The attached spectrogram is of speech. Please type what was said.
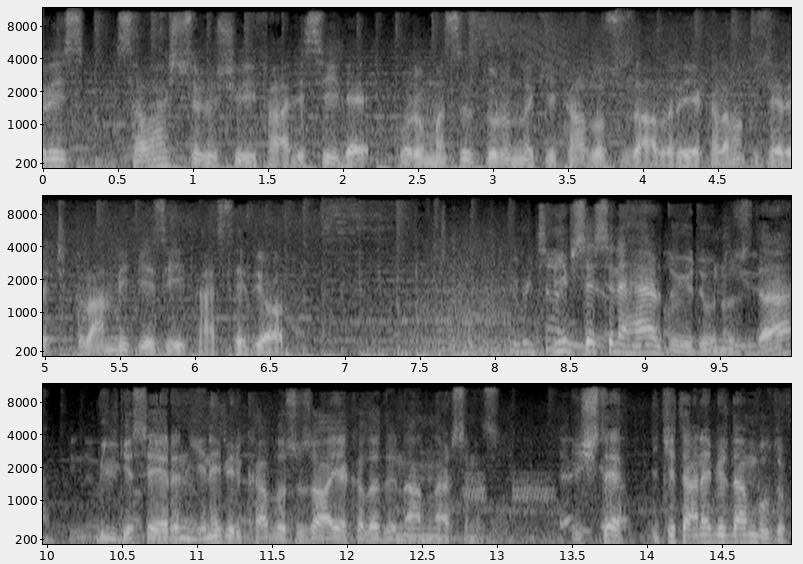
Chris, savaş sürüşü ifadesiyle korunmasız durumdaki kablosuz ağları yakalamak üzere çıkılan bir geziyi kastediyor. Bip sesini her duyduğunuzda bilgisayarın yeni bir kablosuz ağ yakaladığını anlarsınız. İşte iki tane birden bulduk.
